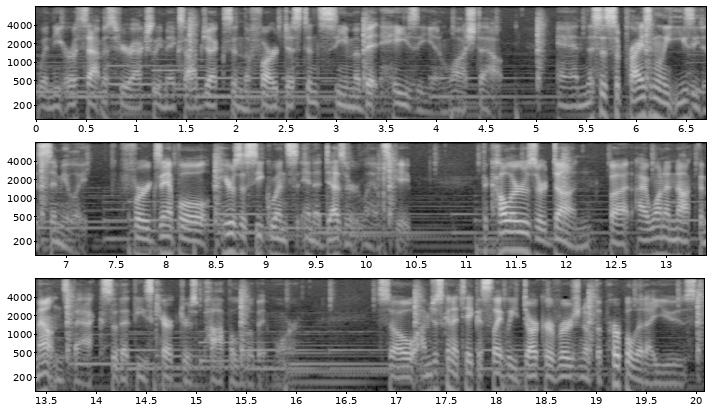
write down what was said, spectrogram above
when the Earth's atmosphere actually makes objects in the far distance seem a bit hazy and washed out. And this is surprisingly easy to simulate. For example, here's a sequence in a desert landscape. The colors are done, but I want to knock the mountains back so that these characters pop a little bit more. So I'm just going to take a slightly darker version of the purple that I used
